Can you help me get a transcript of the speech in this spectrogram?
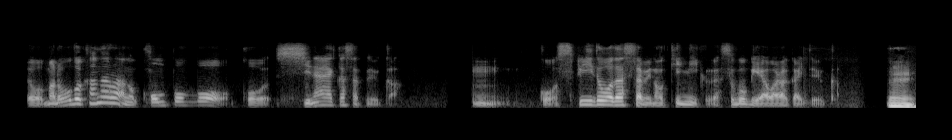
とまあ、ロードカナロアの根本もこうしなやかさというか、うん、こうスピードを出すための筋肉がすごく柔らかいというか、うん。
